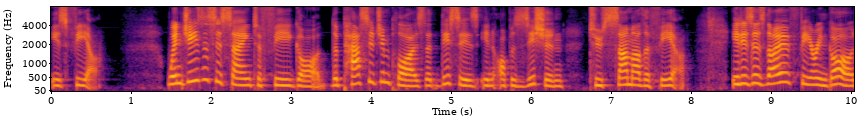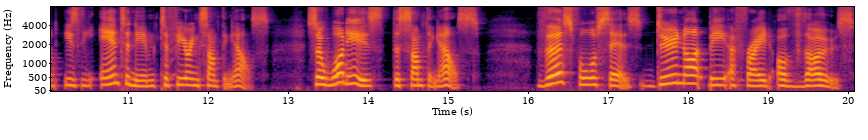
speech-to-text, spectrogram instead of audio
is fear. When Jesus is saying to fear God, the passage implies that this is in opposition to some other fear. It is as though fearing God is the antonym to fearing something else. So, what is the something else? Verse 4 says, Do not be afraid of those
